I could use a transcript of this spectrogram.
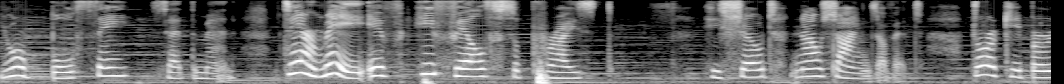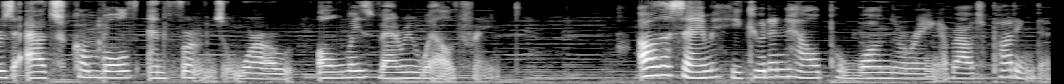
Your bullseye? said the man. Dear me, if he felt surprised. He showed no signs of it. Doorkeepers at Crumbold and Ferns were always very well trained. All the same, he couldn't help wondering about Paddington.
